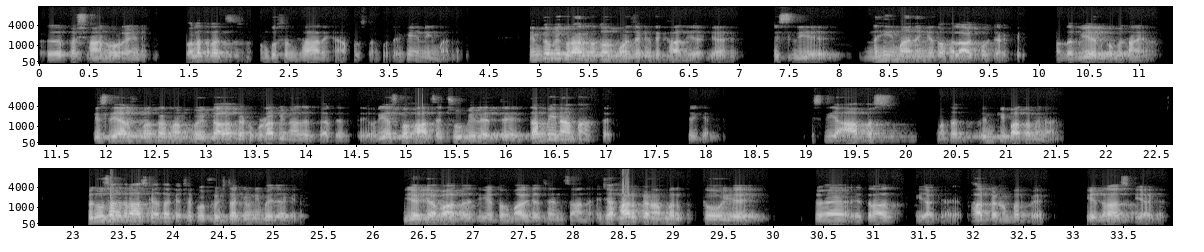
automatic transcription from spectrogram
परेशान हो रहे हैं। तो अल्लाह ताला उनको समझा रहे हैं आप को। देखें ये नहीं मानेंगे। इनको भी कुरान बतौर मौजे के दिखा दिया गया है। इसलिए नहीं मानेंगे तो हलाक हो जाएँगे। मतलब ये इनको बताएँ इसलिए अल्लाह हम कोई कागज़ का टुकड़ा भी नाजिल कर देते और ये उसको हाथ से छू भी लेते, तब भी ना मानते। ठीक है? इसलिए आप बस मतलब इनकी बातों में ना आए। फिर दूसरा एतराज़ क्या था? कैसे कोई फरिश्ता क्यों नहीं भेजा गया? ये क्या बात है ये तो हमारे जैसे इंसान है। अच्छा हर पैगंबर को ये जो है एतराज़ किया गया है। हर पैगंबर पे ये एतराज़ किया गया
